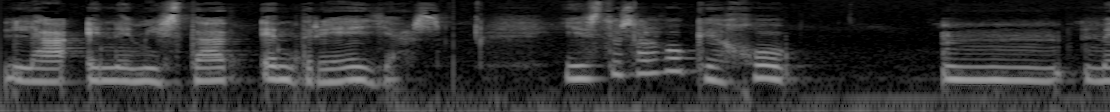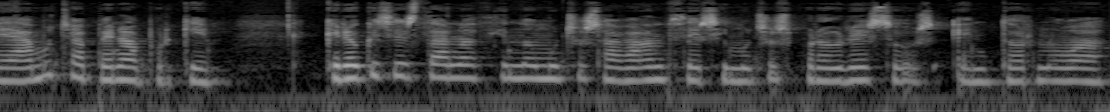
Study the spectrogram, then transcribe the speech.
la enemistad entre ellas. Y esto es algo que, mm, me da mucha pena porque creo que se están haciendo muchos avances y muchos progresos en torno a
